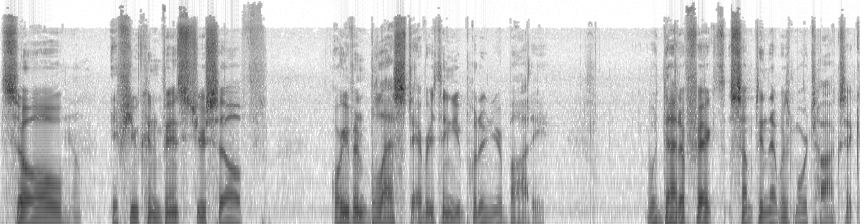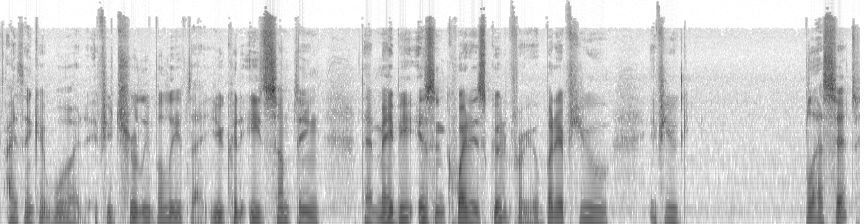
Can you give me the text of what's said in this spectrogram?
So, if you convinced yourself, or even blessed everything you put in your body, would that affect something that was more toxic? I think it would. If you truly believe that, you could eat something that maybe isn't quite as good for you, but if you if you bless it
